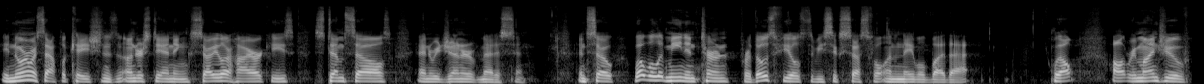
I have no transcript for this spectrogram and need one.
enormous applications in understanding cellular hierarchies, stem cells, and regenerative medicine. And so what will it mean in turn for those fields to be successful and enabled by that? Well, I'll remind you of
